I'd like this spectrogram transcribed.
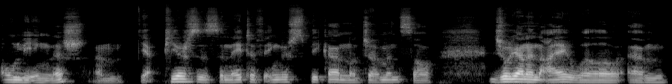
only English. Um, yeah, Piers is a native English speaker, not German. So Julian and I will um,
